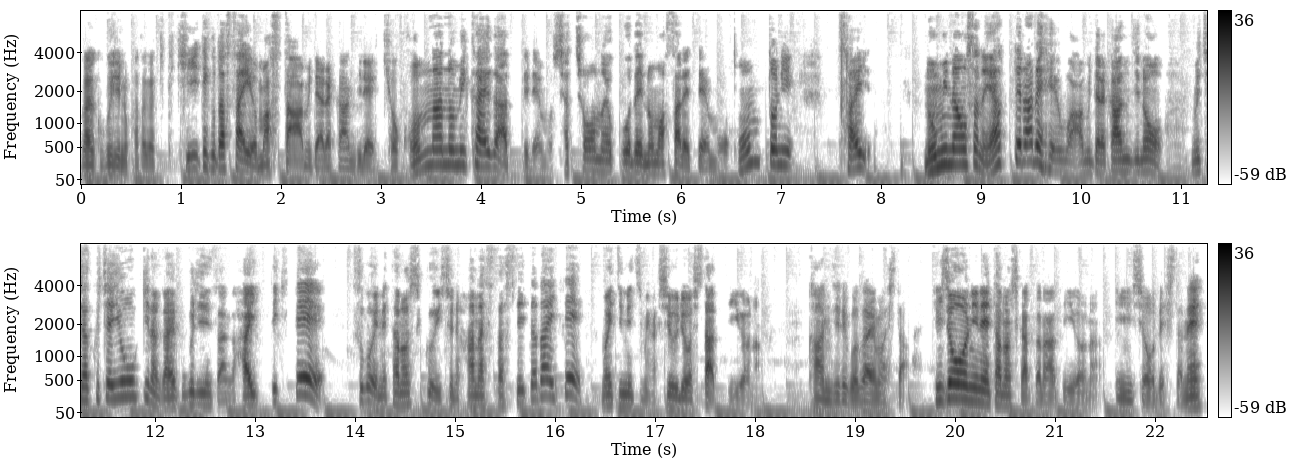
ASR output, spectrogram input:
外国人の方が来て、聞いてくださいよ、マスターみたいな感じで、今日こんな飲み会があってね、もう社長の横で飲まされて、もう本当に、最、飲み直さない、やってられへんわみたいな感じの、めちゃくちゃ陽気な外国人さんが入ってきて、すごいね、楽しく一緒に話させていただいて、まあ、1日目が終了したっていうような感じでございました。非常にね、楽しかったなっていうような印象でしたね。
